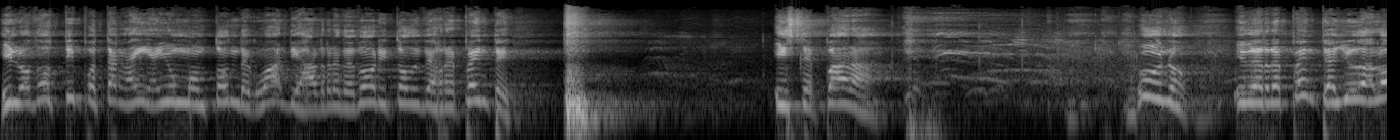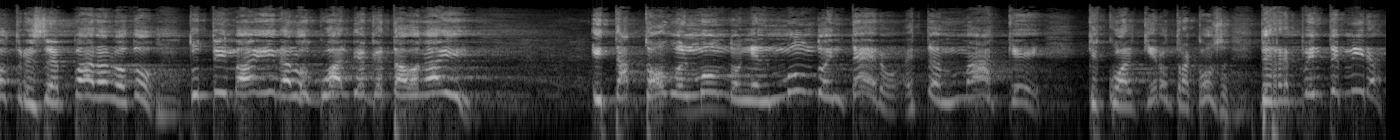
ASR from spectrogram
Y los dos tipos están ahí, hay un montón de guardias alrededor y todo, y de repente, y se para uno, y de repente ayuda al otro y se para los dos. ¿Tú te imaginas los guardias que estaban ahí? Y está todo el mundo, en el mundo entero. Esto es más que, que cualquier otra cosa. De repente, mira,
